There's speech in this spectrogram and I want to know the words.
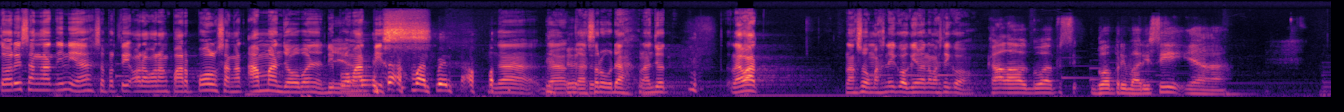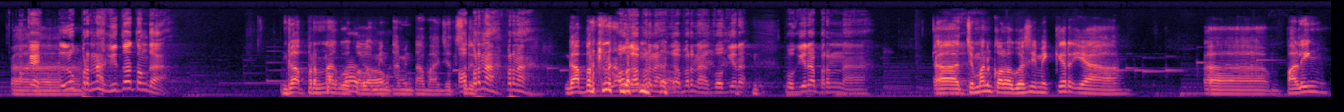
Victory sangat ini ya, seperti orang-orang parpol sangat aman jawabannya, diplomatis. aman men aman. Enggak, enggak, enggak seru udah, lanjut. Lewat. Langsung Mas Niko gimana Mas Niko? Kalau gua gua pribadi sih ya Oke, eh, lu pernah gitu atau enggak? nggak pernah gua Pernah kalau dong. minta-minta budget. Oh, serius. pernah, pernah. Nggak pernah. Oh, enggak pernah, enggak pernah. Gua kira gua kira pernah. Eh, cuman kalau gue sih mikir ya eh, paling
